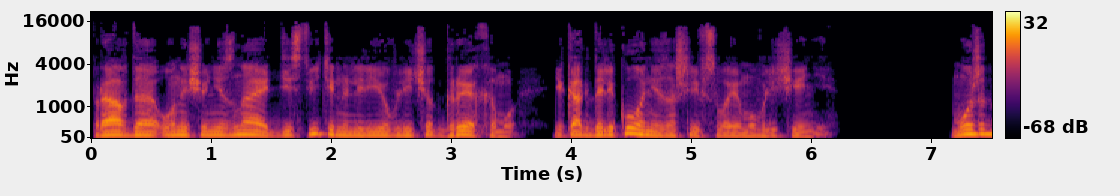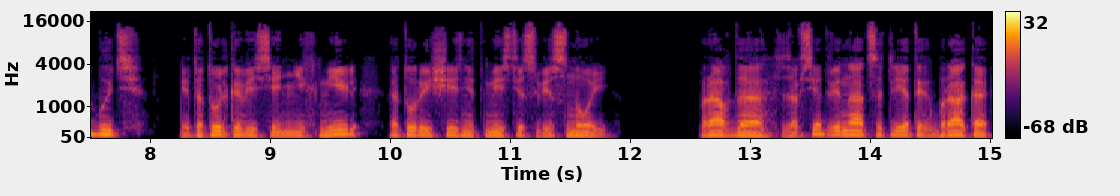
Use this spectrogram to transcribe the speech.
Правда, он еще не знает, действительно ли ее влечет Грехому и как далеко они зашли в своем увлечении. Может быть, это только весенний хмель, который исчезнет вместе с весной. Правда, за все двенадцать лет их брака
